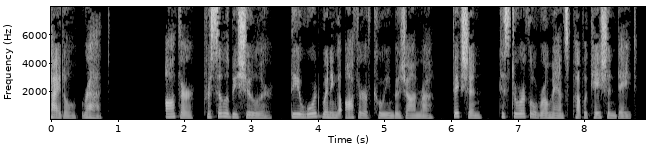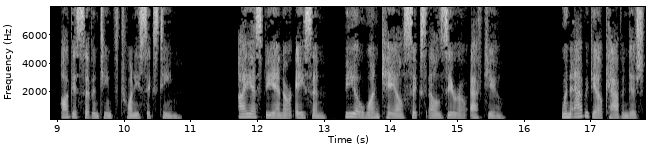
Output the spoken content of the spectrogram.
Title Rat. Author Priscilla B. Shuler, the award winning author of Coimbra genre, fiction, historical romance publication date, August 17, 2016. ISBN or ASIN, B01KL6L0FQ. When Abigail Cavendish,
